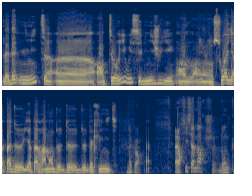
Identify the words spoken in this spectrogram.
La date limite, en théorie, oui, c'est mi-juillet. En, en soi, il n'y a pas de, il y a pas vraiment de, de, de date limite. D'accord. Alors si ça marche, donc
